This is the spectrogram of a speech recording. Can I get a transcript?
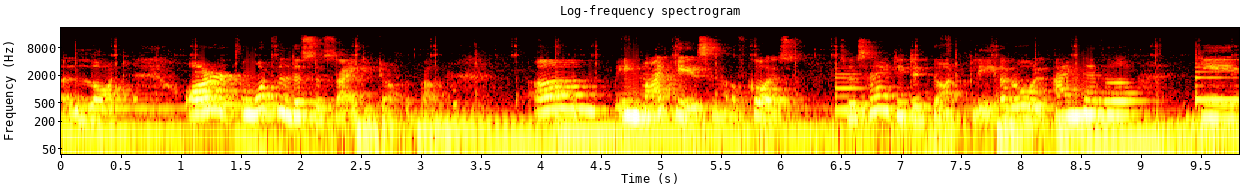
a lot. Or what will the society talk about? Um, in my case, of course, society did not play a role. I never gave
